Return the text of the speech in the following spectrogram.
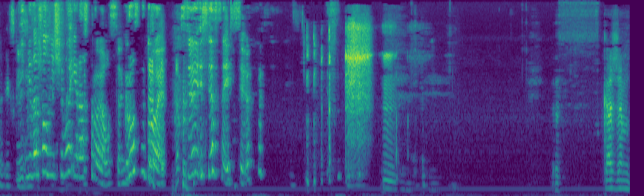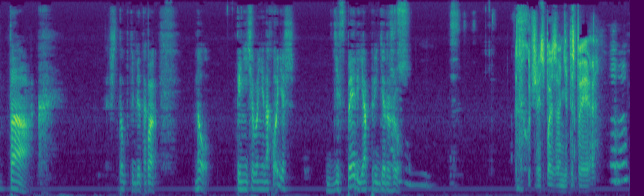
Не, не нашел ничего и расстроился. Грустный дроид. Все, все сессию. Скажем так, чтоб тебе такое... Ну, ты ничего не находишь, Диспер я придержу. Это худшее использование. Мгм.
